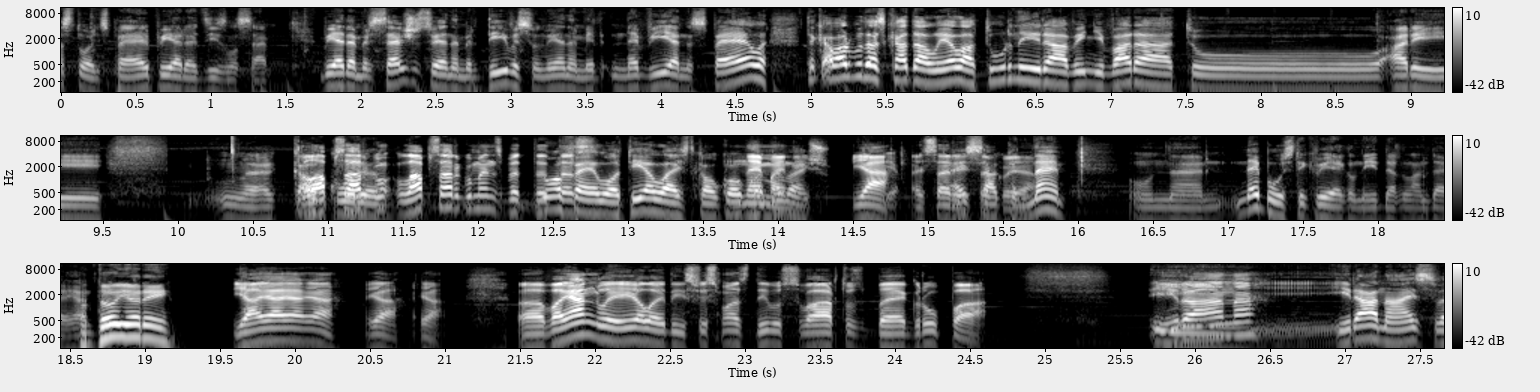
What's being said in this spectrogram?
astoņu spēļu pieredze izlasē. Vienam ir sešas, vienam ir divas, un vienam ir neviena spēle. Tā kā varbūt tās kādā lielā turnīrā viņi varētu arī mm, kaut Labs, kur argu, labs arguments, bet uh, tas nofēlot, ielaist kaut ko nemainīšu. Jā, Jā. es arī Es saku, jā. nē. Un uh, nebūs tik viegli Nīderlandē. jā. Un tu, Jurī, Jā, jā, jā, jā, jā, jā. Vai Anglija ielaidīs vismaz divus vārtus B grupā? Irāna? Irāna, ASV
